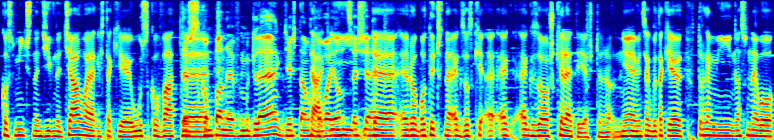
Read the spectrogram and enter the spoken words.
kosmiczne, dziwne ciała, jakieś takie łuskowate. Też skąpane w mgle, gdzieś tam tak, chowające i, się. I te robotyczne egzoszkielety jeszcze, no, nie? Mhm. Więc jakby takie trochę mi nasunęło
